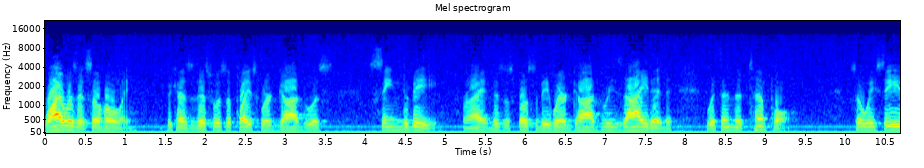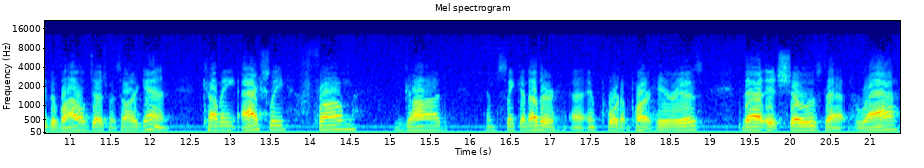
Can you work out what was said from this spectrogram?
Why was it so holy? Because this was the place where God was seen to be, right? This is supposed to be where God resided within the temple. So we see the vial judgments are again coming actually from God himself. I think another uh, important part here is that it shows that wrath,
